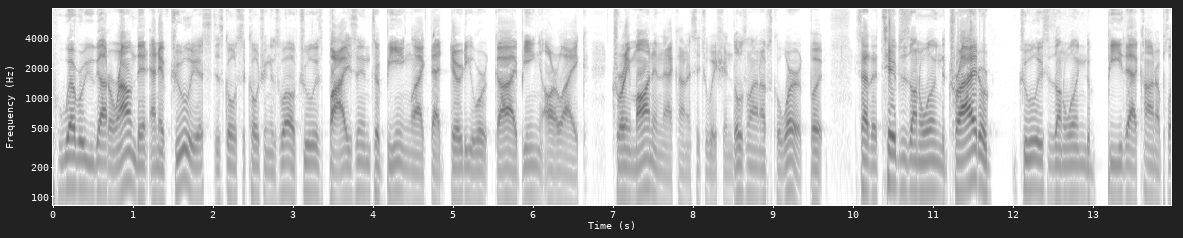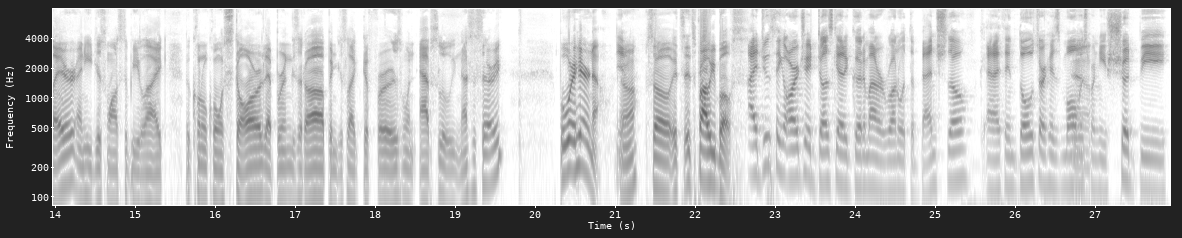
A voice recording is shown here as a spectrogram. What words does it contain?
whoever you got around it, and if Julius, this goes to coaching as well, if Julius buys into being like that dirty work guy, being our like Draymond in that kind of situation, those lineups could work. But it's either Thibs is unwilling to try it or Julius is unwilling to be that kind of player, and he just wants to be like the quote unquote star that brings it up and just like defers when absolutely necessary. But we're here now, you know. So it's it's probably both. I do think RJ does get a good amount of run with the bench though, and I think those are his moments Yeah. when he should be,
